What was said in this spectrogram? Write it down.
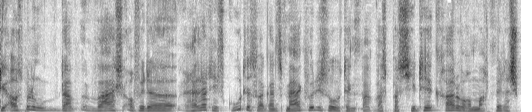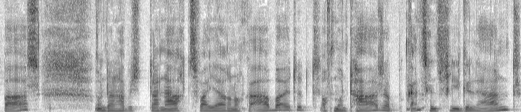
Die Ausbildung, da war ich auch wieder relativ gut. Es war ganz merkwürdig. So, ich denke, was passiert hier gerade? Warum macht mir das Spaß? Und dann habe ich danach zwei Jahre noch gearbeitet auf Montage, habe ganz, ganz viel gelernt.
